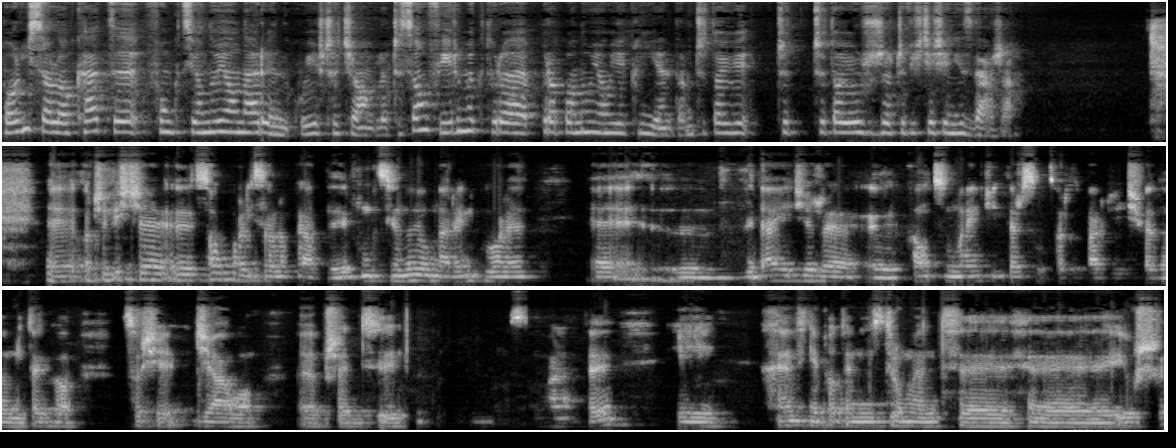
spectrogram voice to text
polisolokaty funkcjonują na rynku jeszcze ciągle? Czy są firmy, które proponują je klientom? Czy to, czy, czy to już rzeczywiście się nie zdarza? Oczywiście są polisolokaty, funkcjonują na rynku, ale E, wydaje się, że e, konsumenci też są coraz bardziej świadomi tego, co się działo e, przed kilkunastoma laty i chętnie po ten instrument już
